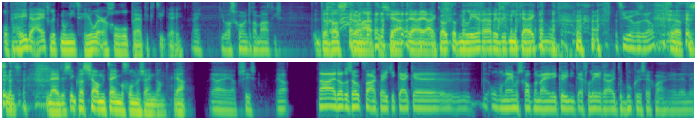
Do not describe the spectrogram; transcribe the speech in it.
op heden eigenlijk nog niet heel erg geholpen, heb ik het idee. Nee. Die was gewoon dramatisch. Dat was dramatisch, ja. ja, ja. Ik hoop dat mijn leraren dit niet kijken. Dat zien we vanzelf. Ja, precies. Nee, dus ik was, zou meteen begonnen zijn dan, ja. Ja, ja, precies. Ja. Nou, dat is ook vaak, weet je, kijk, uh, ondernemerschap naar mij kun je niet echt leren uit de boeken, zeg maar. En, en uh,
